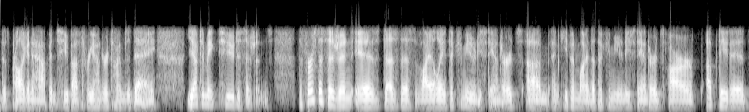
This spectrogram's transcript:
that's probably going to happen to you about 300 times a day, you have to make two decisions. The first decision is does this violate the community standards? Um, and keep in mind that the community standards are updated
